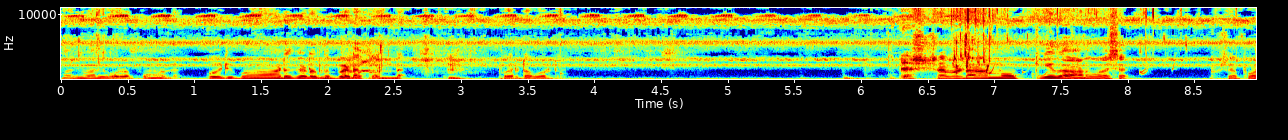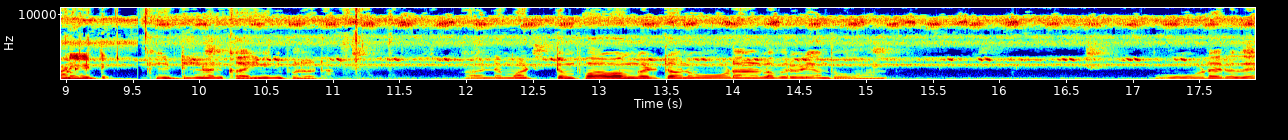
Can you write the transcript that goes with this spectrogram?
മതി മതി കുഴപ്പമൊന്നുമില്ല. ഒരുപാട് കിടന്ന് പിടക്കണ്ട. പോരട്ടെ പോരട്ടെ. രക്ഷപ്പെടാൻ നോക്കിയതാണ് പക്ഷെ. പക്ഷെ പണി കിട്ടി. കിട്ടില്ലൊരു കരിമീൻ ഇപ്പോൾ കേട്ടോ. അവന്റെ മട്ടും ഭാവം കണ്ടിട്ട് അവന് ഓടാനുള്ള പരിപാടിയാന്ന് തോന്നുന്നു. ഓടരുത്.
